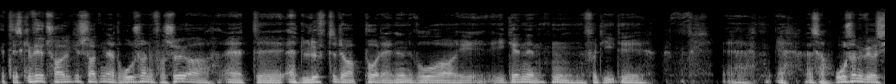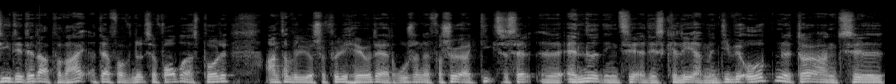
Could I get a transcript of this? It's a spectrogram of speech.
Ja, det skal vi jo tolke sådan, at russerne forsøger at, øh, at løfte det op på et andet niveau, og igen enten fordi det Ja, ja, altså russerne vil jo sige, at det er det, der er på vej, og derfor er vi nødt til at forberede os på det. Andre vil jo selvfølgelig hæve det, at russerne forsøger at give sig selv øh, anledning til at eskalere, men de vil åbne døren til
